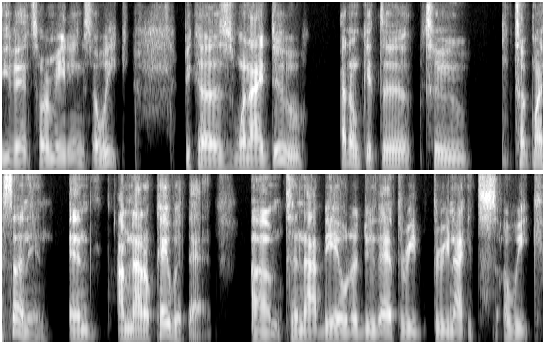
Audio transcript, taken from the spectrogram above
events or meetings a week because when I do, I don't get to to tuck my son in, and I'm not okay with that. Um, to not be able to do that three three nights a week.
